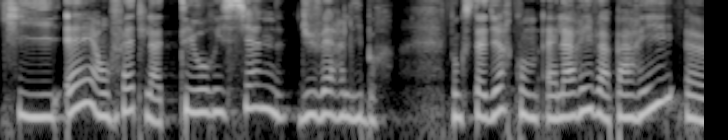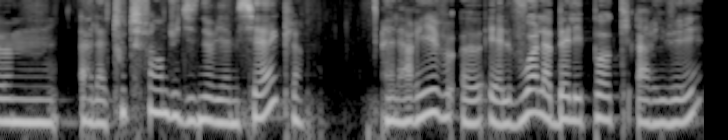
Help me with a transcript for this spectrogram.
qui est en fait la théoricienne du vers libre. Donc c'est-à-dire qu'elle arrive à Paris euh, à la toute fin du 19e siècle. Elle arrive et elle voit la belle époque arriver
